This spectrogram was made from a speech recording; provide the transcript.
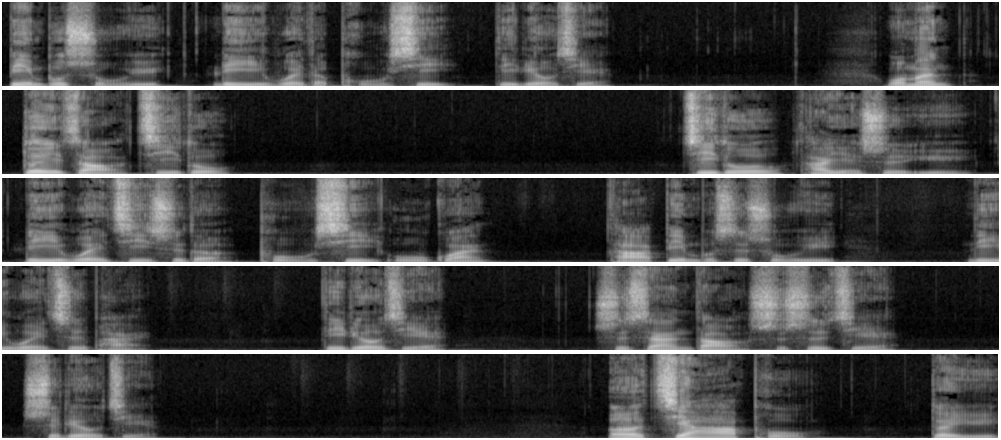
并不属于立位的谱系第六节。我们对照基督，基督他也是与立位祭司的谱系无关，他并不是属于利未支派第六节。十三到十四节，十六节，而家谱对于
